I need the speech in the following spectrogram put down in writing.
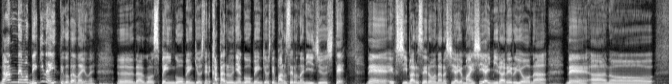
何でもできないってことはないよね。うん、だからこうスペイン語を勉強してねカタルーニャ語を勉強してバルセロナに移住してね FC バルセロナの試合を毎試合見られるようなねあのー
